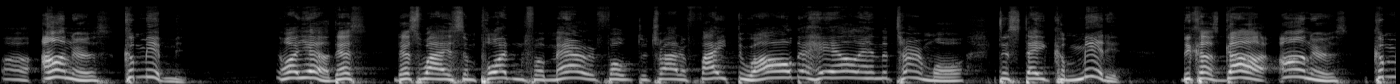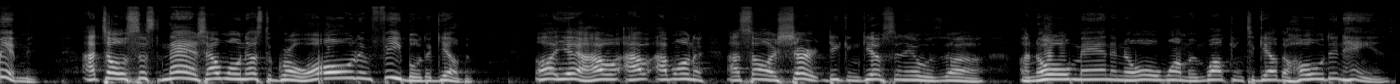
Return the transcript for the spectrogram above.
uh, honors commitment. Oh, yeah, that's, that's why it's important for married folk to try to fight through all the hell and the turmoil to stay committed because God honors commitment. I told Sister Nash I want us to grow old and feeble together. Oh yeah, I, I, I want to. I saw a shirt, Deacon Gibson. It was uh, an old man and an old woman walking together, holding hands,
